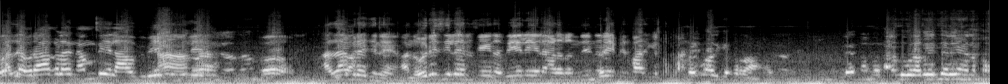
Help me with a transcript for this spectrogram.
அது- ஒரு ஆக்களை நம்பலாம் ஆ, அதான் பிரச்சனை. அந்த ஒரு சிலர் செய்யற வேலையிலால வந்து நிறைய பேர் பாதிக்கப்படுறாங்க. பாதிக்கப்படுறான் நம்ம நடந்து போறாங்களே தெரியும். நம்ம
